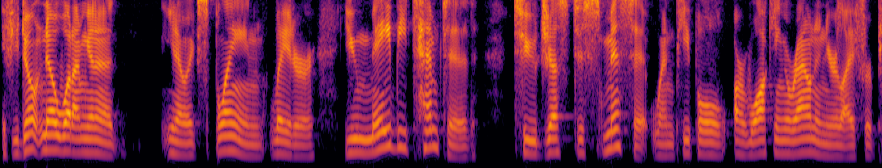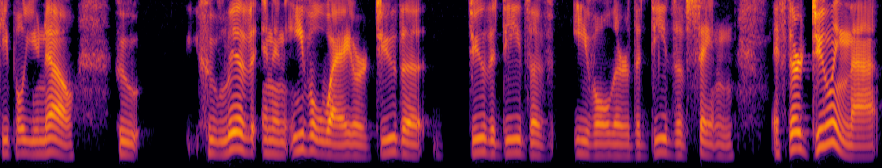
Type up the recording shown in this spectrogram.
if you don't know what I'm going to you know explain later, you may be tempted to just dismiss it when people are walking around in your life or people you know who who live in an evil way or do the do the deeds of evil or the deeds of Satan, if they're doing that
